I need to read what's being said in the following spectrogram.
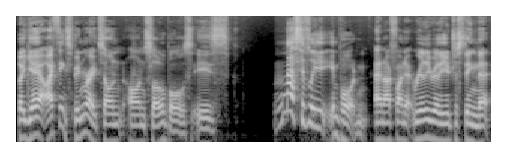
But yeah, I think spin rates on on slower balls is massively important, and I find it really really interesting that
